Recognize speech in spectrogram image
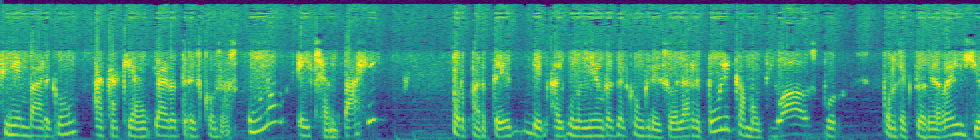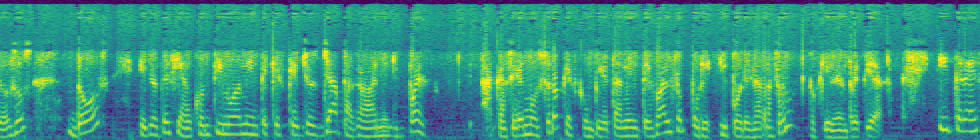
Sin embargo, acá quedan claro tres cosas. Uno, el chantaje por parte de algunos miembros del Congreso de la República, motivados por, por sectores religiosos. Dos, ellos decían continuamente que es que ellos ya pagaban el impuesto. Acá se demostró que es completamente falso por, y por esa razón lo quieren retirar. Y tres,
